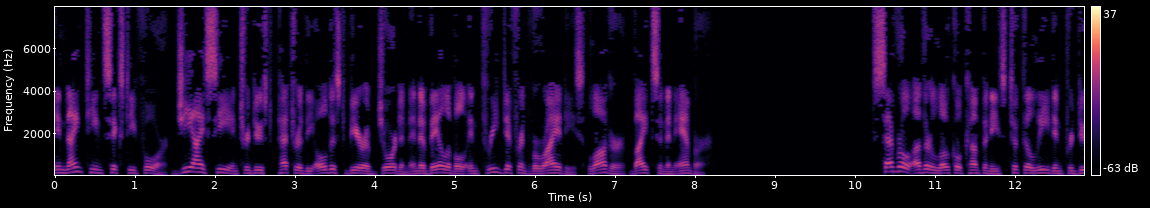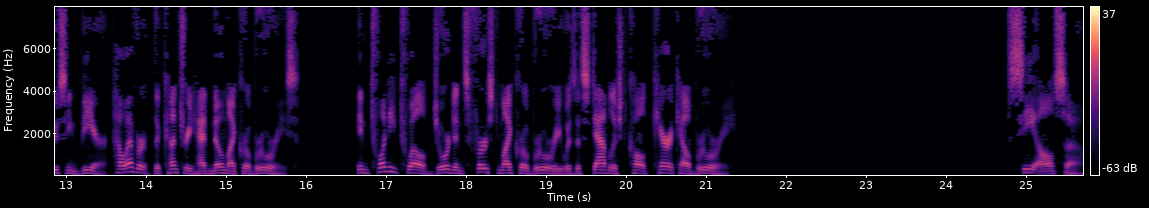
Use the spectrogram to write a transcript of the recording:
In 1964, GIC introduced Petra the oldest beer of Jordan and available in three different varieties, lager, weizen and amber. Several other local companies took the lead in producing beer, however, the country had no microbreweries. In 2012 Jordan's first microbrewery was established called Carakale Brewery. See also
